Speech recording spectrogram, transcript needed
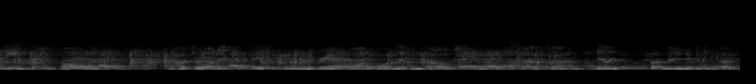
winning a grand final. You know, it's a one-act affair. They're going to win a grand final by 11 goals. So, um, you know, they've earned everything they've,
